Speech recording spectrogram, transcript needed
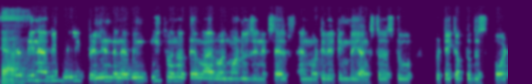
Yeah. Have been have been really brilliant and have been each one of them are role models in itself and motivating the youngsters to to take up to the sport.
